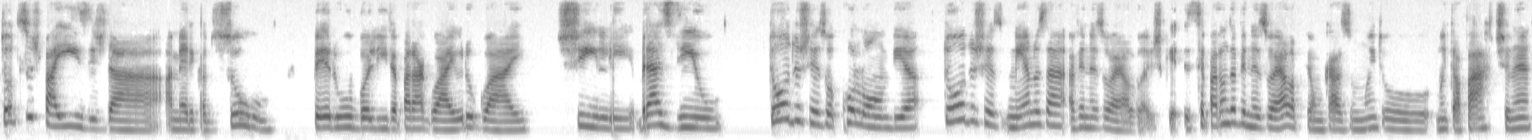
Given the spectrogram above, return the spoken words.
Todos os países da América do Sul Peru, Bolívia, Paraguai, Uruguai, Chile, Brasil, todos Colômbia, todos menos a, a Venezuela. Separando a Venezuela, porque é um caso muito muito à parte, né?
